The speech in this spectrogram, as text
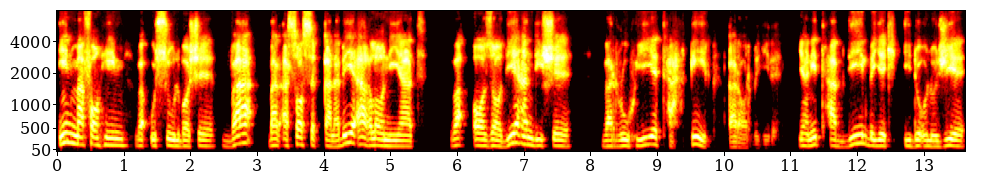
این مفاهیم و اصول باشه و بر اساس غلبه عقلانیت و آزادی اندیشه و روح تحقیق قرار بگیره. یعنی تبدیل به یک ایدئولوژی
